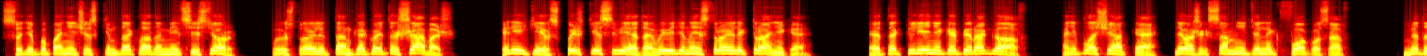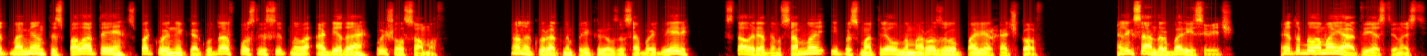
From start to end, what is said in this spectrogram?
«Судя по паническим докладам медсестер, вы устроили там какой-то шабаш. Крики, вспышки света, выведенная из строя электроника. Это клиника пирогов, а не площадка для ваших сомнительных фокусов». В этот момент из палаты, спокойный как удав после сытного обеда, вышел Сомов. Он аккуратно прикрыл за собой дверь, встал рядом со мной и посмотрел на Морозова поверх очков. «Александр Борисович, это была моя ответственность»,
